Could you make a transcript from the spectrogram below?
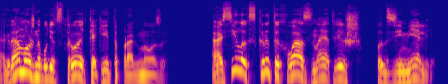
Тогда можно будет строить какие-то прогнозы. О силах скрытых вас знает лишь подземелье.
